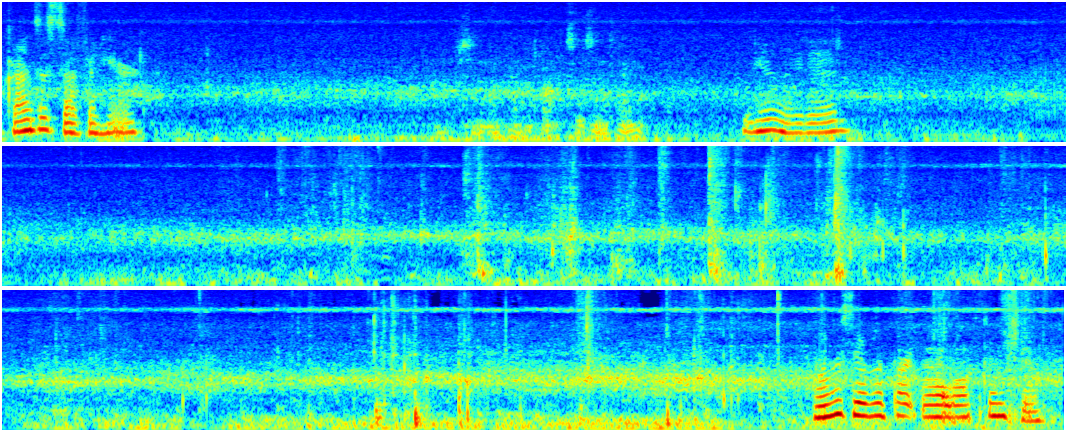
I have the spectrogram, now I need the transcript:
kinds of stuff in here. Yeah, they did. What was the other part that I walked into?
